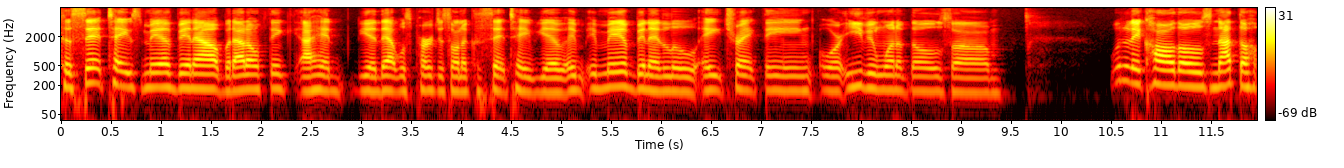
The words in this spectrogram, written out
cassette tapes may have been out, but I don't think I had. Yeah, that was purchased on a cassette tape. Yeah, it, it may have been a little eight track thing, or even one of those. Um, what do they call those? Not the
